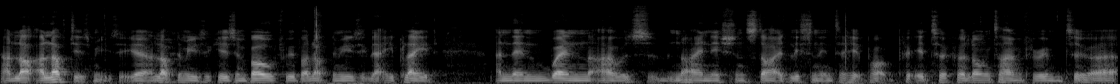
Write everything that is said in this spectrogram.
I lo- I loved his music. Yeah, I loved the music he was involved with. I loved the music that he played. And then when I was nine-ish and started listening to hip hop, it took a long time for him to uh,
